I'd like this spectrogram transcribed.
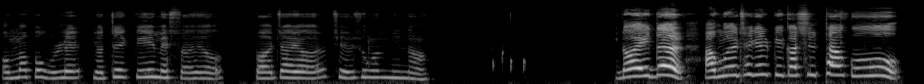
엄마, 아빠 몰래 여태 게임 했어요. 맞아요. 죄송합니다. 너희들 아무리 책 읽기가 싫다고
